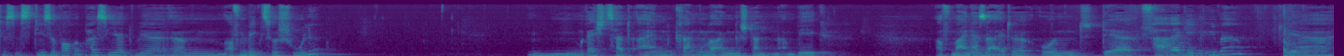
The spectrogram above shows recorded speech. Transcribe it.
das ist diese Woche passiert. Wir ähm, auf dem Weg zur Schule rechts hat ein Krankenwagen gestanden am Weg auf meiner Seite und der Fahrer gegenüber, der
